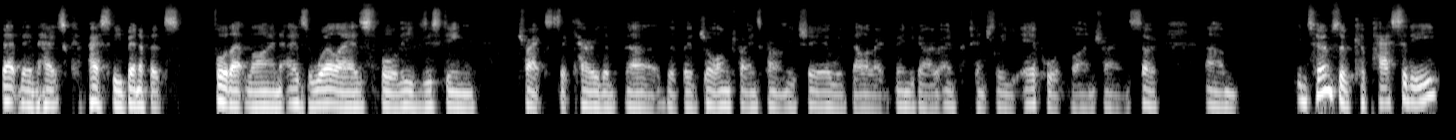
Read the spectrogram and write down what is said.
that then has capacity benefits for that line as well as for the existing tracks that carry the, uh, that the Geelong trains currently share with Ballarat, Bendigo and potentially airport line trains. So um, in terms of capacity,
